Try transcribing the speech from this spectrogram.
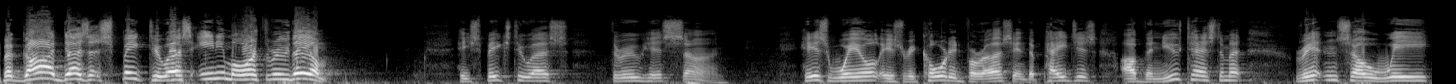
But God doesn't speak to us anymore through them. He speaks to us through His Son. His will is recorded for us in the pages of the New Testament, written so we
